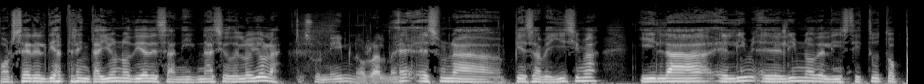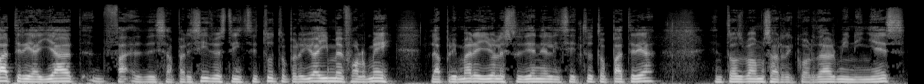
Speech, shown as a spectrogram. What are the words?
por ser el día 31, día de San Ignacio de Loyola. Es un himno realmente. Eh, es una pieza bellísima y la, el, himno del Instituto Patria, ya desaparecido este instituto, pero yo ahí me formé, la primaria yo la estudié en el Instituto Patria, entonces vamos a recordar mi niñez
